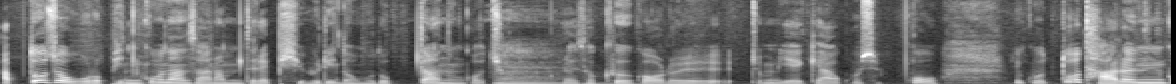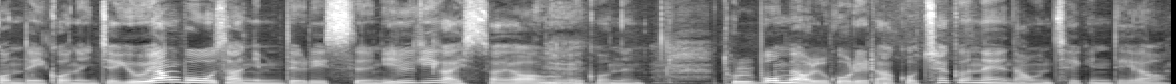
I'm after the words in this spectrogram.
압도적으로 빈곤한 사람들의 비율이 너무 높다는 거죠. 음. 그래서 그거를 좀 얘기하고 싶고 그리고 또 다른 건데 이거는 이제 요양보호사님들이 쓴 일기가 있어요. 예. 이거는 돌봄의 얼굴이라고 최근에 나온 책인데요.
